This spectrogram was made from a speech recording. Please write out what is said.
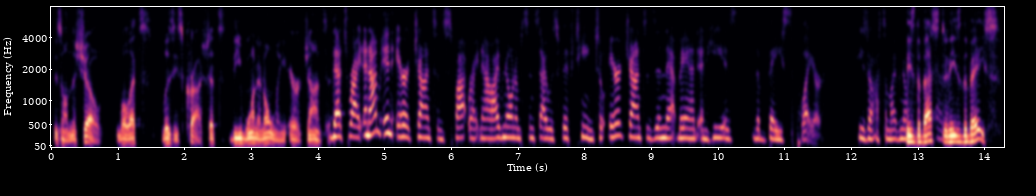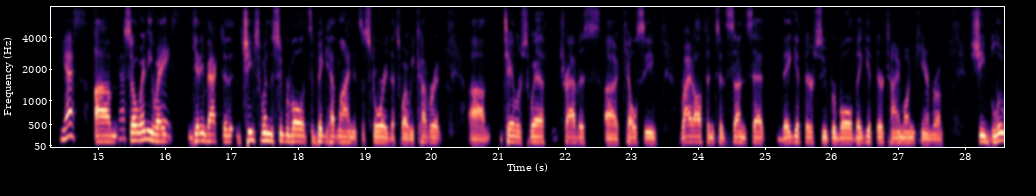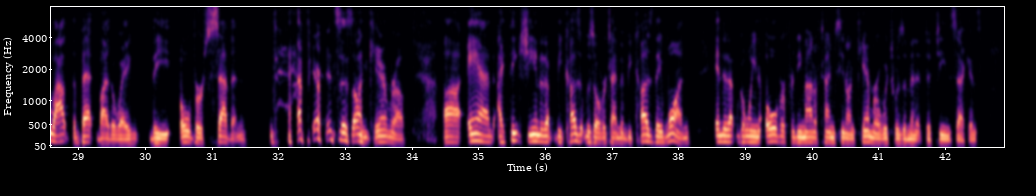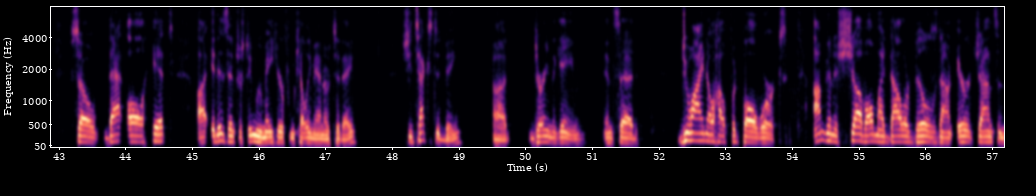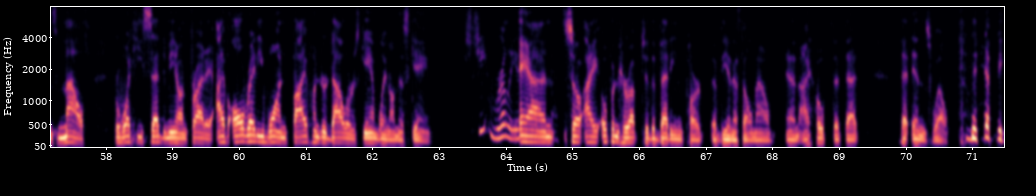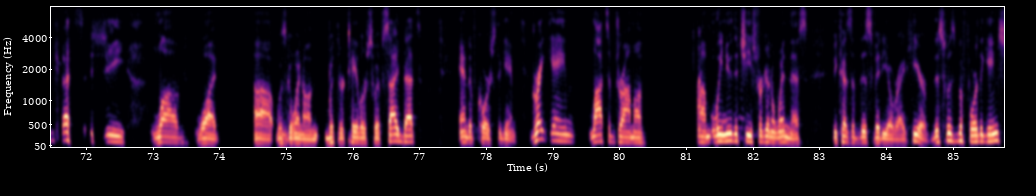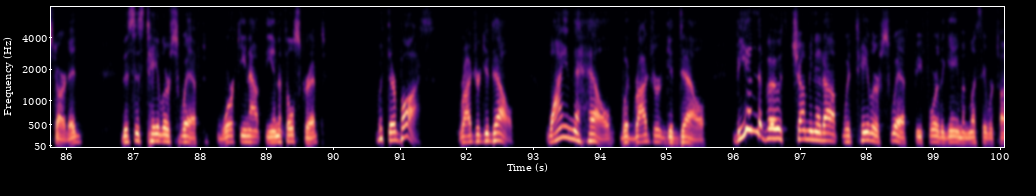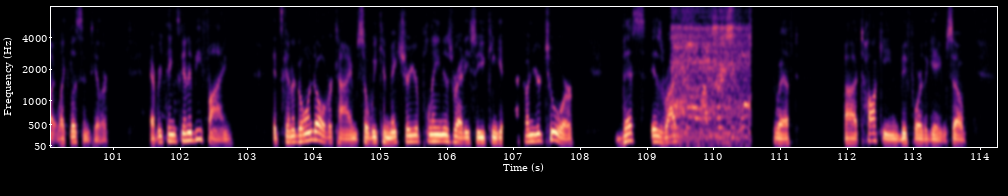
is on the show? Well, that's Lizzie's crush. That's the one and only Eric Johnson. That's right. And I'm in Eric Johnson's spot right now. I've known him since I was 15. So Eric Johnson's in that band and he is the bass player. He's awesome. I've known he's the best forever. and he's the base. yes. Um, so anyway, getting back to the Chiefs win the Super Bowl. It's a big headline. It's a story. That's why we cover it. Um, Taylor Swift, Travis uh, Kelce, right off into the sunset. They get their Super Bowl. They get their time on camera. She blew out the bet, by the way, the over seven appearances on camera. Uh, and I think she ended up, because it was overtime and because they won, ended up going over for the amount of time seen on camera, which was a minute 15 seconds. So that all hit. Uh, it is interesting. We may hear from Kelly Mano today. She texted me uh, during the game and said, Do I know how football works? I'm going to shove all my dollar bills down Eric Johnson's mouth for what he said to me on Friday. I've already won $500 gambling on this game. She really is. And so I opened her up to the betting part of the NFL now. And I hope that that, that ends well Mhm. because she loved what uh, was going on with their Taylor Swift side bets, and of course the game. Great game, lots of drama. Um, we knew the Chiefs were going to win this because of this video right here. This was before the game started. This is Taylor Swift working out the NFL script with their boss, Roger Goodell. Why in the hell would Roger Goodell be in the booth chumming it up with Taylor Swift before the game unless they were talking like, listen, Taylor, everything's going to be fine. It's going to go into overtime so we can make sure your plane is ready so you can get back on your tour. This is Roger Swift uh, talking before the game. So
